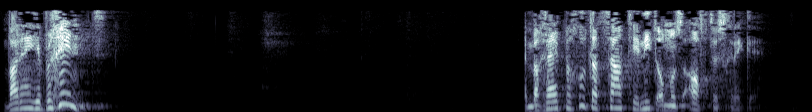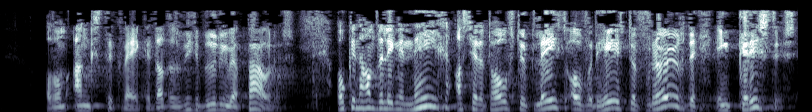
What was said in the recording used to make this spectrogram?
waarin je begint. En begrijp me goed, dat staat hier niet om ons af te schrikken. Of om angst te kweken. Dat is ook niet de bedoeling bij Paulus. Ook in Handelingen 9, als je het hoofdstuk leest, overheerst de vreugde in Christus.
